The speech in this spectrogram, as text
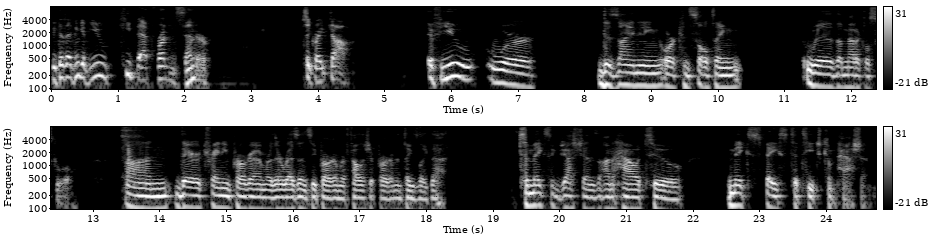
because I think if you keep that front and center, it's a great job. If you were designing or consulting with a medical school on their training program or their residency program or fellowship program and things like that, to make suggestions on how to make space to teach compassion.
